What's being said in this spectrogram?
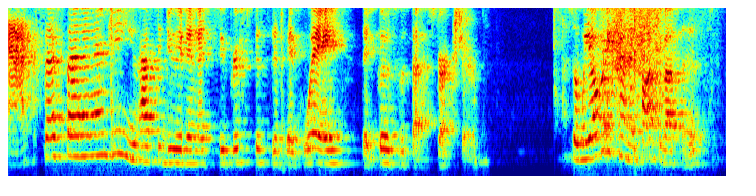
access that energy, you have to do it in a super specific way that goes with that structure. So we already kind of talked about this,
